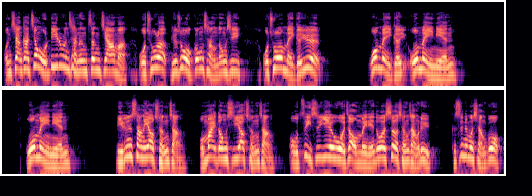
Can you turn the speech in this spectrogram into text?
哦，你想想看，这样我利润才能增加嘛。我除了比如说我工厂东西，我除了每个月，我每个我每年，我每年理论上要成长，我卖东西要成长。我自己是业务，我知道我每年都会设成长率。可是你有没有想过，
